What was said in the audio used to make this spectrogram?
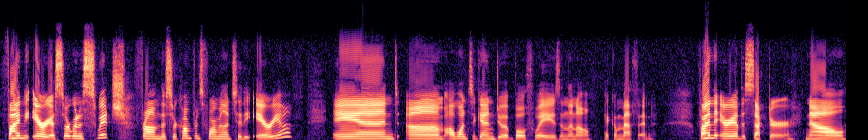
find the area. So we're going to switch from the circumference formula to the area. And um, I'll once again do it both ways and then I'll pick a method. Find the area of the sector. Now,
